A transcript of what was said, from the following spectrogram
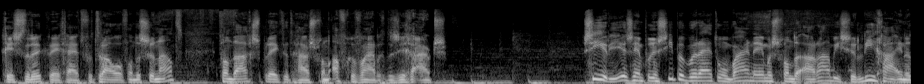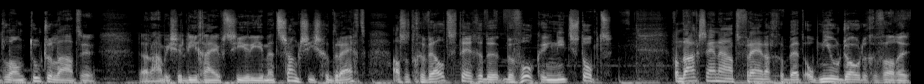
Gisteren kreeg hij het vertrouwen van de Senaat. Vandaag spreekt het Huis van Afgevaardigden zich uit. Syrië is in principe bereid om waarnemers van de Arabische Liga in het land toe te laten. De Arabische Liga heeft Syrië met sancties gedreigd als het geweld tegen de bevolking niet stopt. Vandaag zijn na het vrijdaggebed opnieuw doden gevallen.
